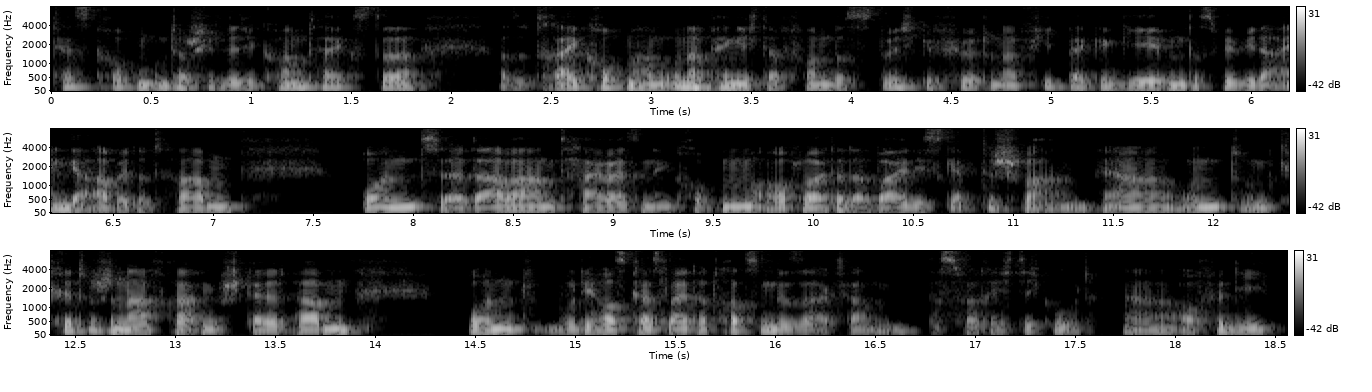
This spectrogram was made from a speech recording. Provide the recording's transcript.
Testgruppen, unterschiedliche Kontexte. Also drei Gruppen haben unabhängig davon das durchgeführt und ein Feedback gegeben, das wir wieder eingearbeitet haben. Und äh, da waren teilweise in den Gruppen auch Leute dabei, die skeptisch waren, ja, und, und kritische Nachfragen gestellt haben. Und wo die Hauskreisleiter trotzdem gesagt haben, das war richtig gut, ja, auch für die.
